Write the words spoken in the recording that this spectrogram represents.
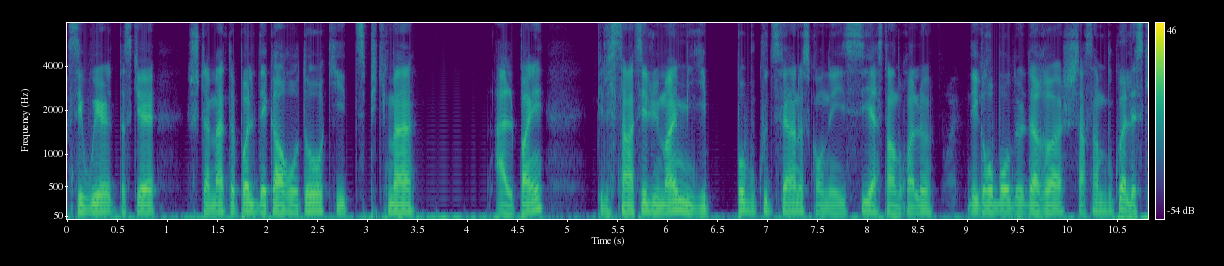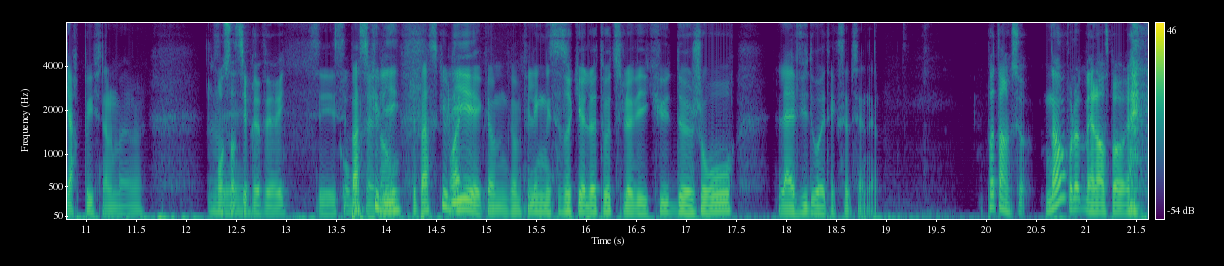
C'est weird parce que justement, t'as pas le décor autour qui est typiquement alpin, puis le sentier lui-même, il est pas beaucoup différent de ce qu'on a ici à cet endroit-là. Des gros boulders de roche, ça ressemble beaucoup à l'escarpé finalement. mon C'est- sentier préféré. C'est particulier, c'est particulier comme, comme feeling, mais c'est sûr que là, toi, tu l'as vécu deux jours, la vue doit être exceptionnelle. Pas tant que ça. Non? Pas mais non, c'est pas vrai.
